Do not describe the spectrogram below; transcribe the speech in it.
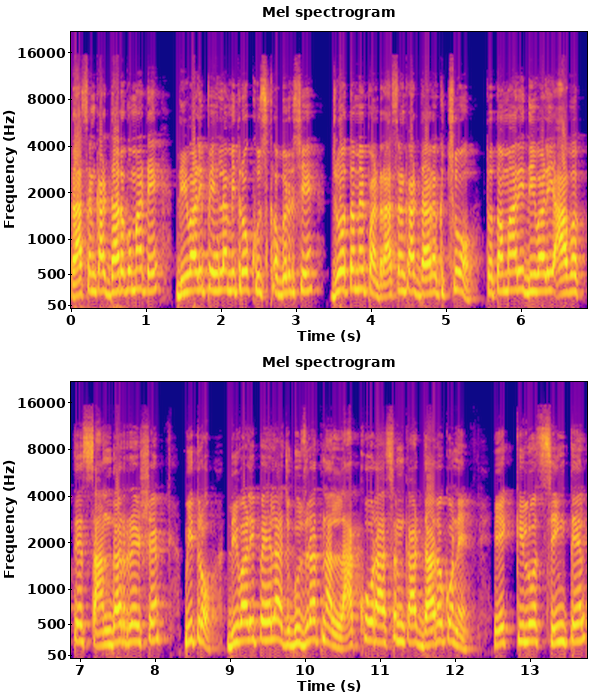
રાશન કાર્ડ ધારકો માટે દિવાળી પહેલાં મિત્રો ખુશખબર છે. જો તમે પણ રાશન કાર્ડ ધારક છો, તો તમારી દિવાળી આ વખતે શાનદાર રહેશે. મિત્રો, દિવાળી પહેલાં જ ગુજરાતના લાખો રાશન કાર્ડ ધારકોને એક કિલો સિંગ તેલ,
